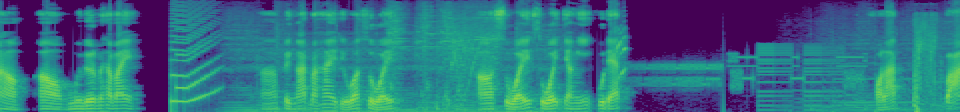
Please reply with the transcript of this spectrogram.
อ้าวอ้าวมึงเดินมาทำไมอ่าไปงัดมาให้ถือว่าสวย อ่าสวยสวยอย่างนี้กูแดดขอรัดปะ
